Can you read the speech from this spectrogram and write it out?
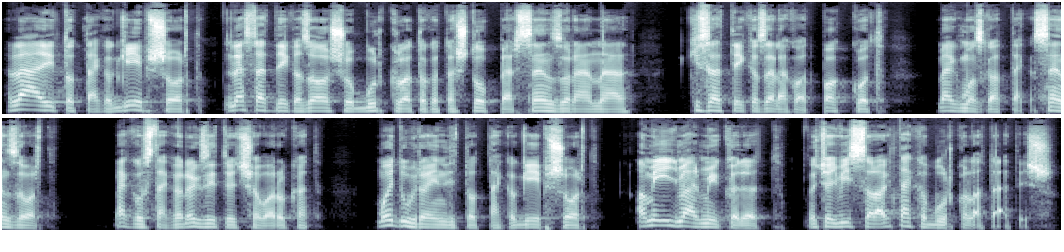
Leállították a gépsort, leszették az alsó burkolatokat a stopper szenzoránál, kiszedték az elakadt pakkot, megmozgatták a szenzort, meghúzták a rögzítő csavarokat, majd újraindították a gépsort, ami így már működött, úgyhogy visszalakták a burkolatát is.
